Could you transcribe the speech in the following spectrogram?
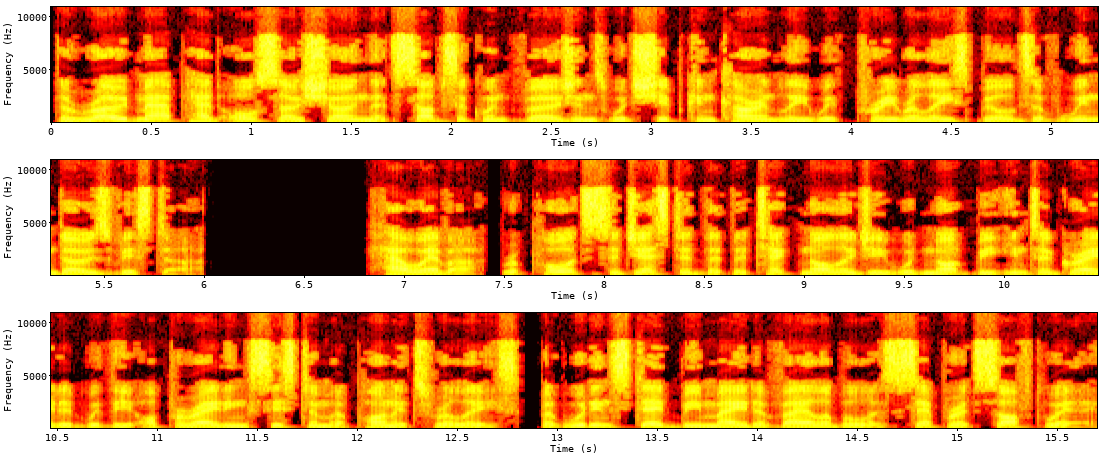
The roadmap had also shown that subsequent versions would ship concurrently with pre-release builds of Windows Vista. However, reports suggested that the technology would not be integrated with the operating system upon its release, but would instead be made available as separate software.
